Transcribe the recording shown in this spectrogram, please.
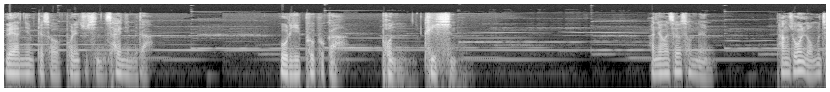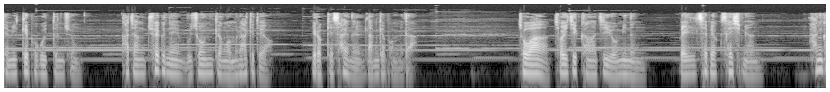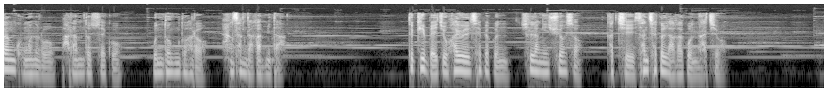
레아님께서 보내주신 사연입니다. 우리 부부가 본 귀신. 안녕하세요, 섬님. 방송을 너무 재밌게 보고 있던 중 가장 최근에 무서운 경험을 하게 되어 이렇게 사연을 남겨봅니다. 저와 저희 집 강아지 요미는 매일 새벽 3시면 한강 공원으로 바람도 쐬고 운동도 하러 항상 나갑니다. 특히 매주 화요일 새벽은 신랑이 쉬어서 같이 산책을 나가곤 하죠.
